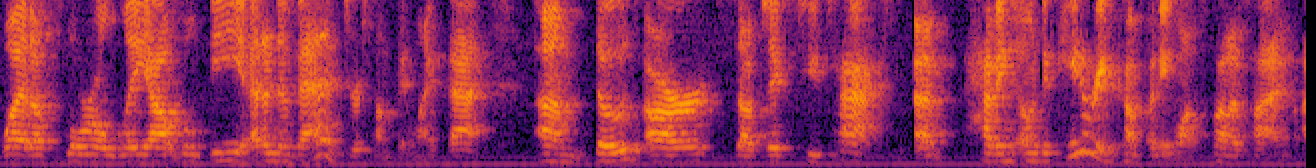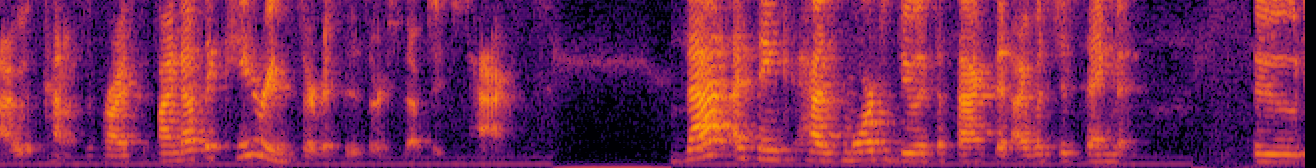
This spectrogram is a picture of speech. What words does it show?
what a floral layout will be at an event or something like that, um, those are subject to tax. Um, having owned a catering company once upon a time, I was kind of surprised to find out that catering services are subject to tax. That I think has more to do with the fact that I was just saying that food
